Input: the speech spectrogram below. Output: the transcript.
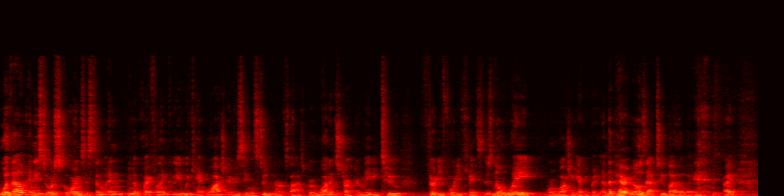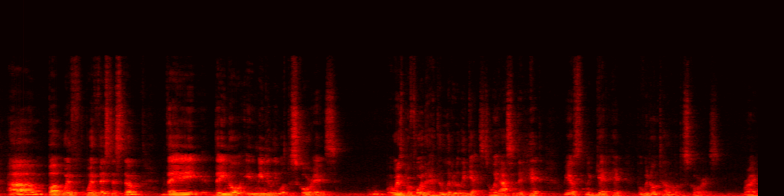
without any sort of scoring system, and you know, quite frankly, we can't watch every single student in our class. We're one instructor, maybe two, 30, 40 kids. There's no way we're watching everybody. And the parent knows that too, by the way, right? Um, but with, with this system, they, they know immediately what the score is, whereas before they had to literally guess. So we ask them to hit, we ask them to get hit, but we don't tell them what the score is, right?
